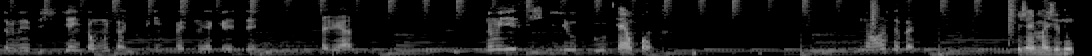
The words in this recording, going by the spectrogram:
também não existia, então muito artista que a gente faz não ia crescer, tá ligado? Não ia existir YouTube. É um ponto. Nossa, velho. Eu já imagino.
